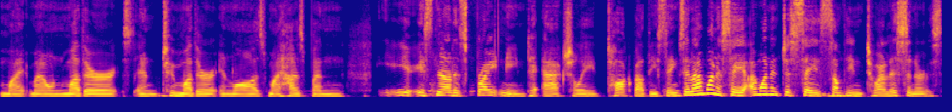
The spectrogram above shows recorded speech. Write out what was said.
My my own mother and two mother-in-laws, my husband. It's not as frightening to actually talk about these things. And I want to say, I want to just say something to our listeners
